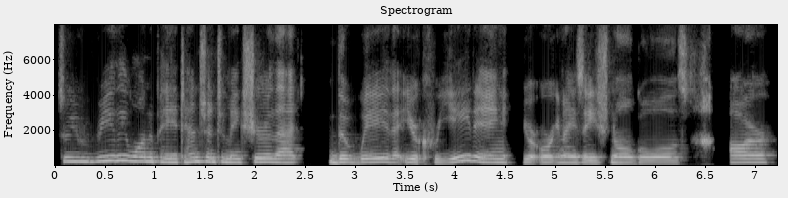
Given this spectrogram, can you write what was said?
So you really want to pay attention to make sure that the way that you're creating your organizational goals are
